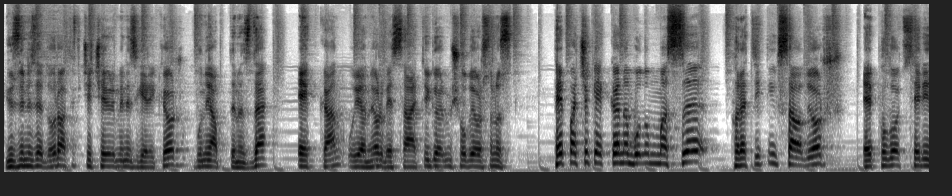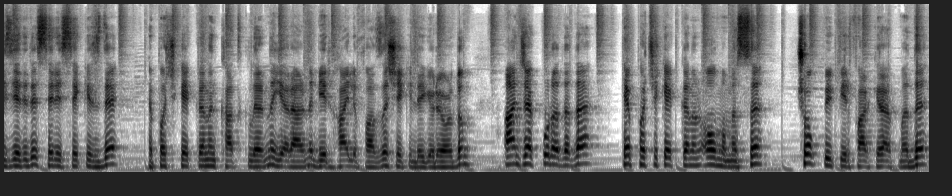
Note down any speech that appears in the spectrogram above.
yüzünüze doğru hafifçe çevirmeniz gerekiyor. Bunu yaptığınızda ekran uyanıyor ve saati görmüş oluyorsunuz. Hep açık ekranın bulunması pratiklik sağlıyor. Apple Watch Series 7'de, Series 8'de hep açık ekranın katkılarını, yararını bir hayli fazla şekilde görüyordum. Ancak burada da hep açık ekranın olmaması çok büyük bir fark yaratmadı.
